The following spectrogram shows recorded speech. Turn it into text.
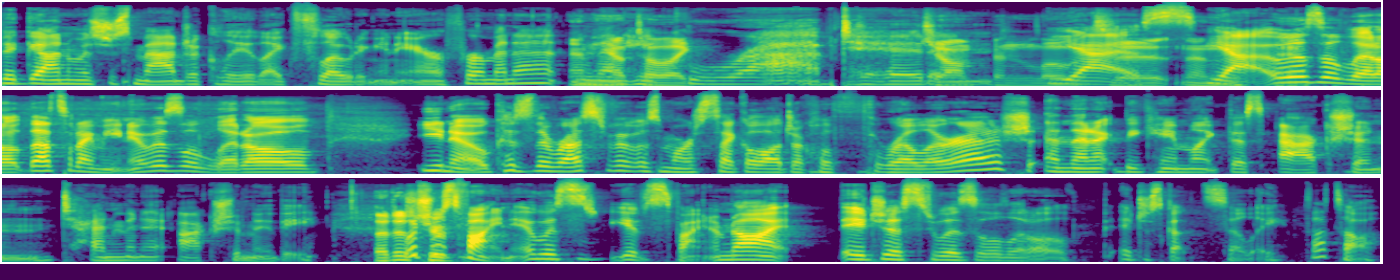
the gun was just magically like floating in air for a minute And and, he then he to, like, grabbed it jump and loads yes. it and- yeah it yeah. was a little that's what i mean. It was a little you know because the rest of it was more psychological thrillerish and then it became like this action 10 minute action movie. That is which true. was fine. It was it was fine. I'm not it just was a little it just got silly that's all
